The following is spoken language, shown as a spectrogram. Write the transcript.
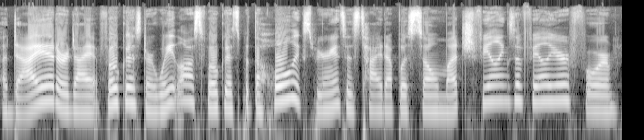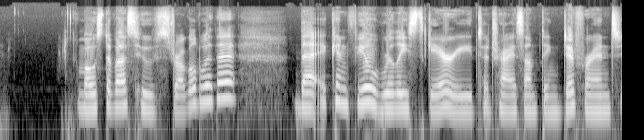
a diet or diet focused or weight loss focused, but the whole experience is tied up with so much feelings of failure for most of us who've struggled with it that it can feel really scary to try something different,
